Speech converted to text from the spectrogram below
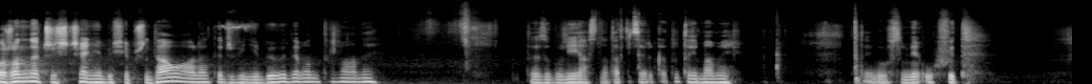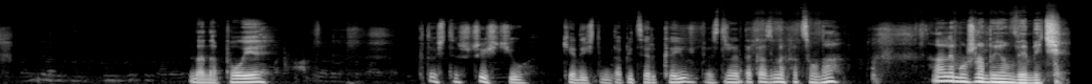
porządne czyszczenie by się przydało, ale te drzwi nie były demontowane. To jest ogólnie jasna tapicerka. Tutaj mamy, tutaj był w sumie uchwyt na napoje. Ktoś też czyścił kiedyś tą tapicerkę już, jest trochę taka zmechacona, ale można by ją wymyć.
